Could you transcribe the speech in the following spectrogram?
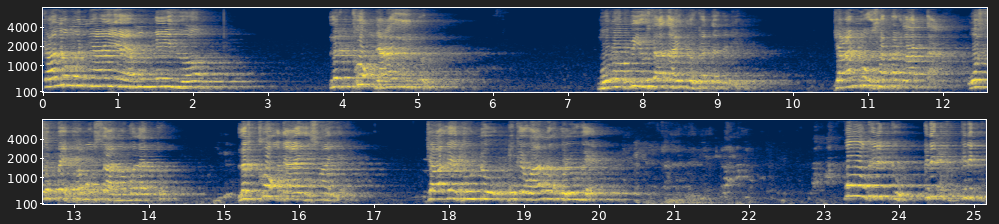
kalau menyaya, memega, lekuk dari pun. Murabi Ustaz Zahidul kata tadi. Januk sampai Kelantan. Wasepeh Ustaz nama lagu. Lekuk dari semaya. Jangan duduk bukan warung pelurut. Pung kedekut, kedekut, kedekut.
